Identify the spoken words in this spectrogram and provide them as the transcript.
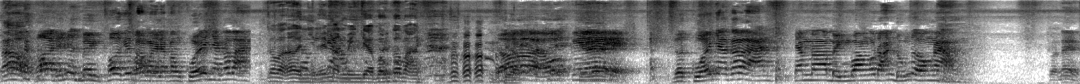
Nào Rồi đến lượt mình. Thôi cái vòng này là vòng cuối rồi nha các bạn. Các bạn ơi, nhìn thấy mặt mình đẹp không các bạn? Rồi ok. lượt cuối nha các bạn xem à, bình bong có đoán đúng được không nào Chọn này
